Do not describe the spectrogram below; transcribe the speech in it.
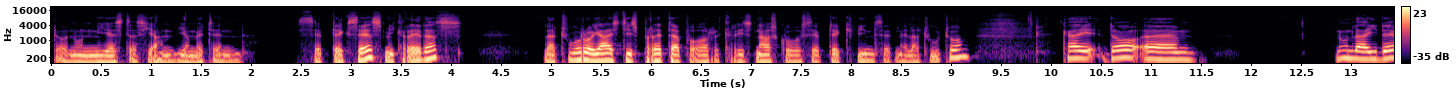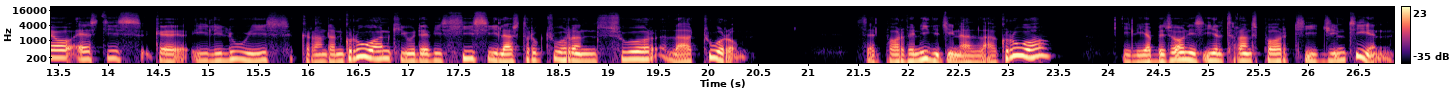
Do nun ni estas jam iometen en ses, mi credas. La turo ja estis preta por Kristnasko sepdek kvin, sed ne la tuto. Kaj do... Um, Nun la ideo estis che ili luis grandan gruon kiu devis hisi la strukturon sur la turo. Sed por venigi gin al la gruo, ili ha besonis il transporti gin tien.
